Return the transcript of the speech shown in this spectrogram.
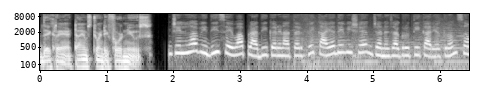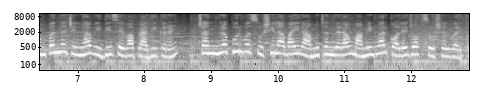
देख रहे हैं टाइम्स 24 न्यूज जिल्हा विधी सेवा प्राधिकरणातर्फे कायदेविषयक जनजागृती कार्यक्रम संपन्न जिल्हा विधी सेवा प्राधिकरण चंद्रपूर व Sushilabai Ramchandrarao Mamidwar college of social work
